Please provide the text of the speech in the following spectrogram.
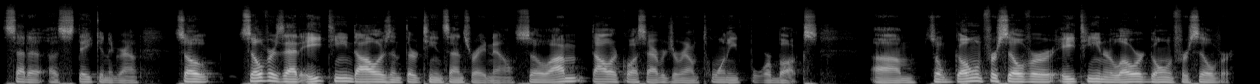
set a, a stake in the ground. So silver's at eighteen dollars and thirteen cents right now. So I'm dollar cost average around twenty four bucks. Um, so going for silver, 18 or lower, going for silver.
